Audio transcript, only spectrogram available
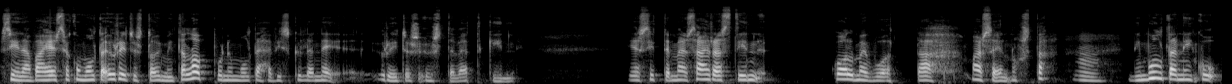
siinä vaiheessa, kun multa yritystoiminta loppui, niin multa hävisi kyllä ne yritysystävätkin. Ja sitten mä sairastin kolme vuotta masennusta, mm. niin multa niin kuin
